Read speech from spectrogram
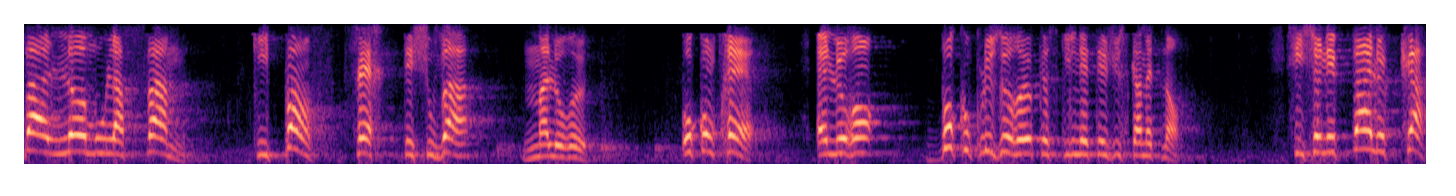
pas l'homme ou la femme qui pense faire teshuva malheureux. Au contraire, elle le rend beaucoup plus heureux que ce qu'il n'était jusqu'à maintenant. Si ce n'est pas le cas,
